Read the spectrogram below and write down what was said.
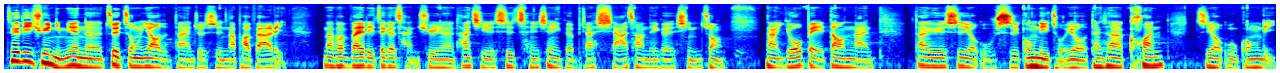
这个地区里面呢，最重要的当然就是 Napa Valley。Napa Valley 这个产区呢，它其实是呈现一个比较狭长的一个形状，那由北到南大约是有五十公里左右，但是它的宽只有五公里。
